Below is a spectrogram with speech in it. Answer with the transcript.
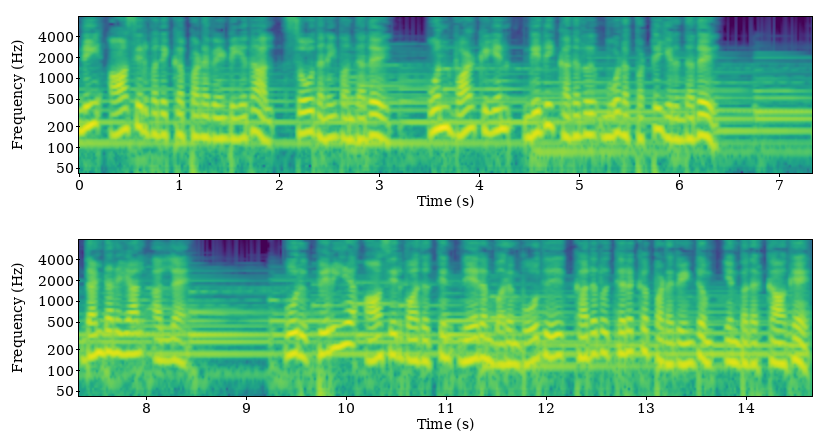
நீ ஆசிர்வதிக்கப்பட வேண்டியதால் சோதனை வந்தது. உன் வாழ்க்கையின் நிதி கதவு மூடப்பட்டு இருந்தது. தண்டனையால் அல்ல. ஒரு பெரிய ஆசிர்வாதத்தின் நேரம் வரும்போது கதவு திறக்கப்பட வேண்டும் என்பதற்காக.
